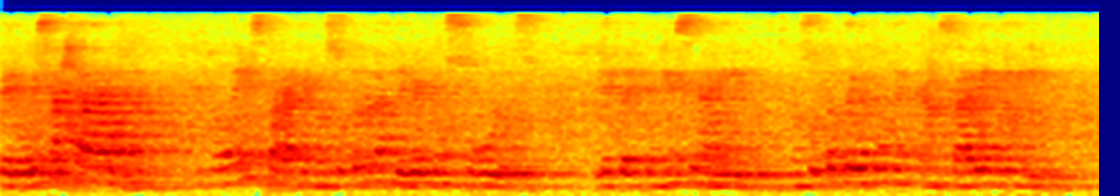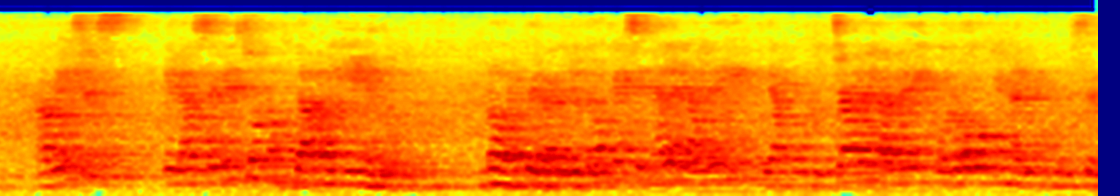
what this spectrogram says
pero esa carga no es para que nosotros la llevemos solos, le pertenece a Él. Nosotros debemos descansar en Él. A veces el hacer eso nos da miedo. No, espera, yo tengo que enseñarle la ley y aprovecharle la ley por ojo que como dice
